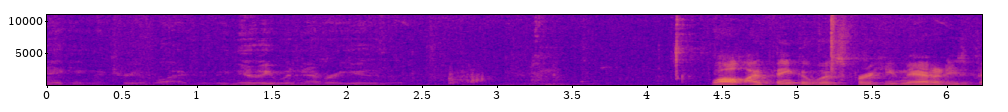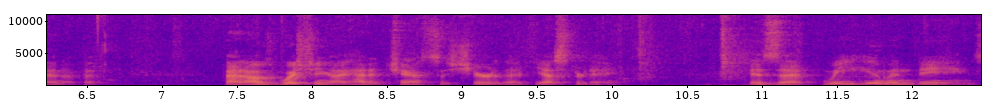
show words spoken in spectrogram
making the tree of life if he knew he would never use it? Well, I think it was for humanity's benefit. And I was wishing I had a chance to share that yesterday. Is that we human beings,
